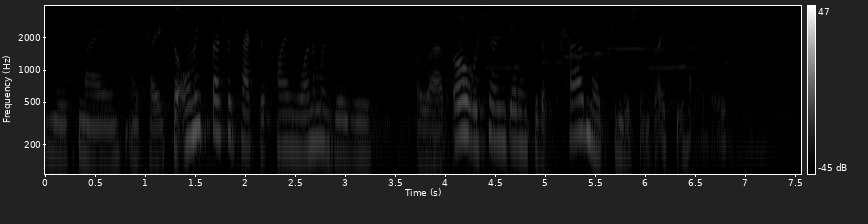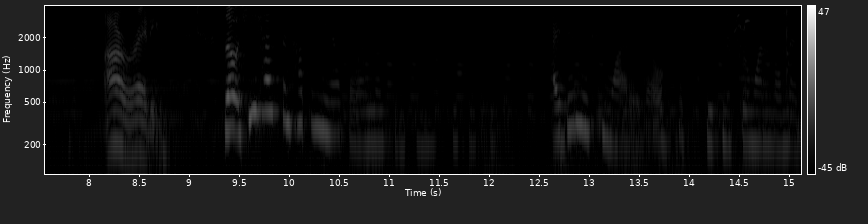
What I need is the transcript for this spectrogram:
use my my Kairi. So only special attacks requiring one or more gauges allowed. Oh, we're starting to get into the proud mode conditions. I see how it is. Alrighty. So he has been helping me out though. I love him so much. He's so cute. I do need some water though. Excuse me for one moment.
